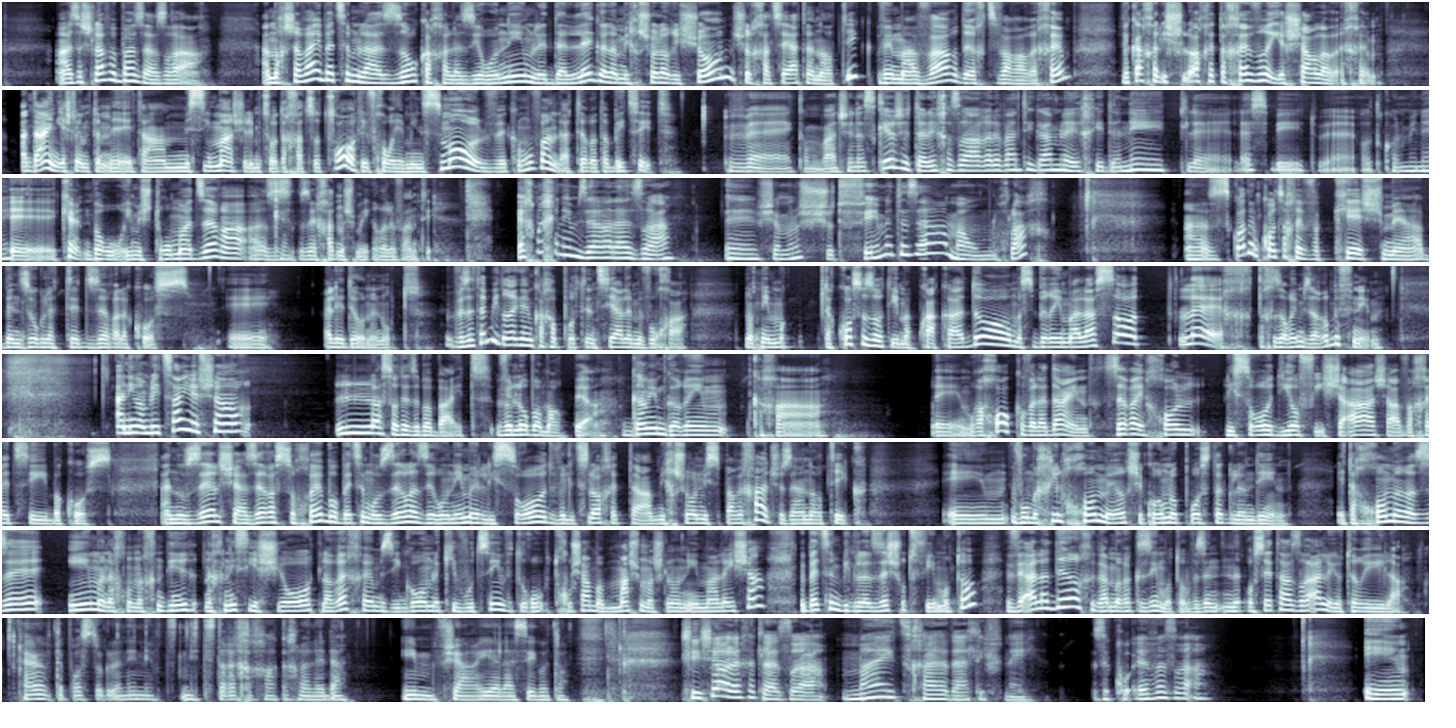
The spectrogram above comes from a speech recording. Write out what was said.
אז השלב הבא זה הזרעה. המחשבה היא בעצם לעזור ככה לזירונים לדלג על המכשול הראשון של חציית הנרתיק ומעבר דרך צוואר הרחם, וככה לשלוח את החבר'ה ישר לרחם. עדיין יש להם את המשימה של למצוא את החצוצרות, לבחור ימין-שמאל, וכמובן לאתר את הביצית. וכמובן שנזכיר שתהליך הזרעה רלוונטי גם ליחידנית, ללסבית ועוד כל מיני. אה, כן, ברור, אם יש תרומת זרע, אז כן. זה חד משמעי רלוונטי. איך מכינים זרע להזרעה? אה, שמענו ששוטפים את הזרע? מה, הוא מלוכלך? אז קודם כל צריך לבקש מהבן זוג לתת זרע לכוס, אה, על ידי אוננות. וזה תמיד רגע עם ככה פוטנציאל למבוכה. נותנים את הכוס הזאת עם הפקק האדום, מסבירים מה לעשות, לך, תחזור עם זרע בפנים. אני ממליצה אם אפשר לעשות את זה בבית, ולא במרפאה. גם אם גרים ככה אה, רחוק, אבל עדיין, זרע יכול לשרוד יופי, שעה, שעה וחצי בכוס. הנוזל שהזרע שוחה בו בעצם עוזר לזירונים האלה לשרוד ולצלוח את המכשול מספר אחד, שזה הנרתיק. אה, והוא מכיל חומר שקוראים לו פרוסטגלנדין. את החומר הזה, אם אנחנו נכניס, נכניס ישירות לרחם, זה יגרום לקיבוצים ותחושה ממש ממש לא נעימה לאישה, ובעצם בגלל זה שוטפים אותו, ועל הדרך גם מרכזים אותו, וזה עושה את ההזרעה ליותר יעילה. אגב, את הפרוסטוגלנין נצטרך אחר כך ללידה, אם אפשר יהיה להשיג אותו. כשאישה הולכת להזרעה, מה היא צריכה לדעת לפני? זה כואב הזרעה?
